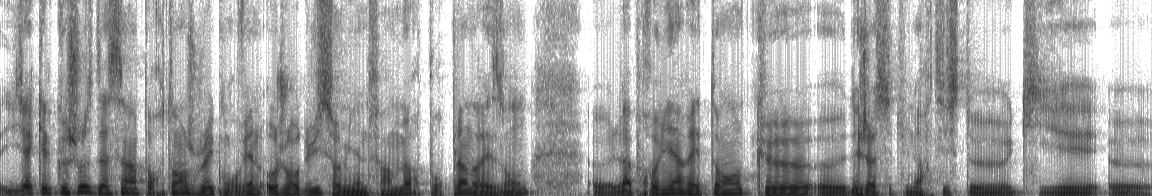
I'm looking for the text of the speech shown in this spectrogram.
Il y a quelque chose d'assez important. Je voulais qu'on revienne aujourd'hui sur Mylène Farmer pour plein de raisons. Euh, la première étant que euh, déjà c'est une artiste euh, qui est euh,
